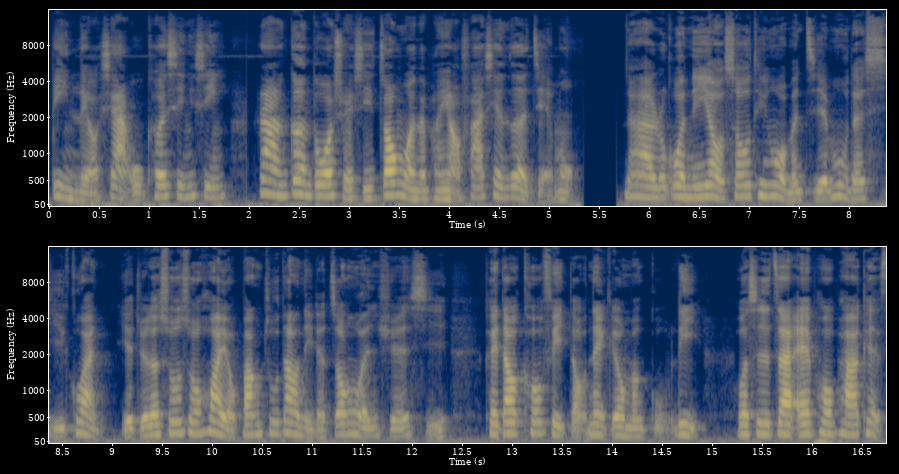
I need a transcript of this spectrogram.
并留下五颗星星，让更多学习中文的朋友发现这个节目。那如果你有收听我们节目的习惯，也觉得说说话有帮助到你的中文学习，可以到 Coffee 斗内给我们鼓励，或是在 Apple Podcast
